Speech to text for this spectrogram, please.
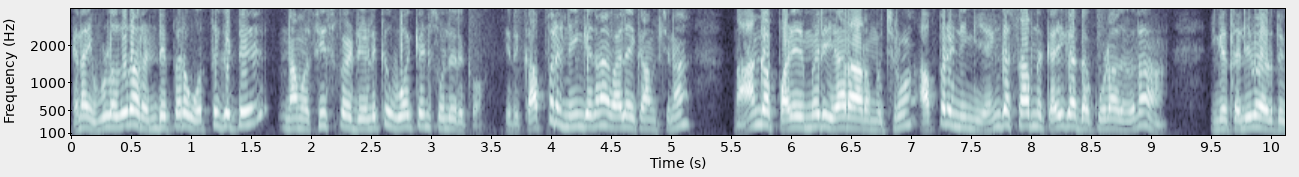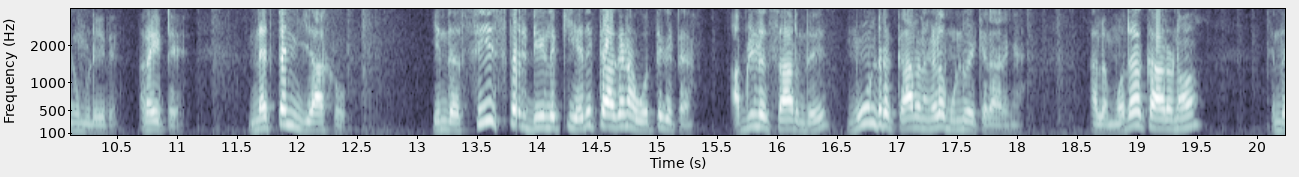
ஏன்னா இவ்வளோ தூரம் ரெண்டு பேரும் ஒத்துக்கிட்டு நம்ம சீஸ்பயர் டீலுக்கு ஓகேன்னு சொல்லியிருக்கோம். இதுக்கப்புறம் நீங்கள் எதனா வேலையை காமிச்சுன்னா நாங்கள் பழைய மாரி ஏற ஆரம்பிச்சிரும் அப்புறம் நீங்கள் எங்கே சார்ந்து கை காட்டக்கூடாதுன்னு தான் இங்கே தெளிவாக எடுத்துக்க முடியுது. ரைட்டு நெத்தன் யாகோ இந்த சீஸ்பயர் டீலுக்கு எதுக்காக நான் ஒத்துக்கிட்டேன்? அப்படின்றது சார்ந்து மூன்று காரணங்களை முன்வைக்கிறாருங்க. அதில் முதல் காரணம் இந்த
